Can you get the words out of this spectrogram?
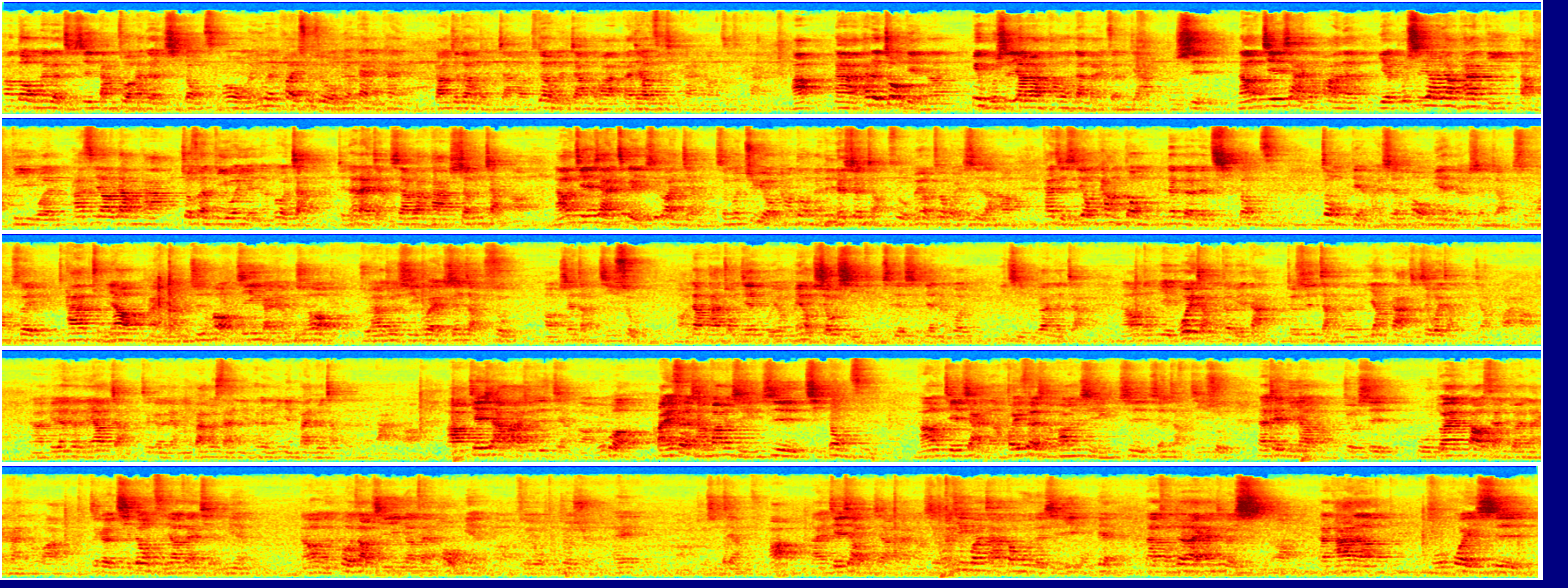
抗冻那个只是当做它的启动子。哦，我们因为快速，所以我没有带你看刚刚这段文章哦。这段文章的话，大家要自己看哦，自己看。好，那它的重点呢？并不是要让抗冻蛋白增加，不是。然后接下来的话呢，也不是要让它抵挡低温，它是要让它就算低温也能够长。简单来讲是要让它生长啊。然后接下来这个也是乱讲，什么具有抗冻能力的生长素没有这回事了啊。它只是用抗冻那个的启动子，重点还是后面的生长素啊。所以它主要改良之后，基因改良之后，主要就是因为生长素啊，生长激素。让它中间不用没有休息停滞的时间，能够一直不断的长，然后呢也不会长得特别大，就是长得一样大，只是会长得比较快哈。那别人可能要长这个两年半或三年，他可能一年半就长得很大了啊。好，接下来的话就是讲啊，如果白色长方形是启动子，然后接下来呢灰色长方形是生长激素，那这题要考的就是五端到三端来看的话，这个启动子要在前面，然后呢构造基因要在后面啊。所以我们就选 A，啊，就是这样子。好，来，接下来往下看啊，显微镜观察动物的血液普遍。那从这来看这个十啊，那它呢不会是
